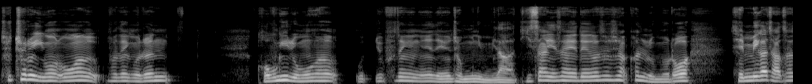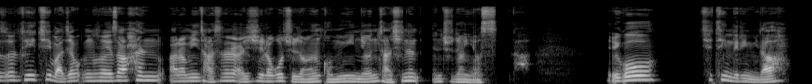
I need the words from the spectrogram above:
최초로 이번 오화 포생글은 거북이 루머가 포생의 내용 전문입니다. 니사 이사에 대해서 시작한 루머로 잼미가 자살을 트위치 마지막 방송에서 한 사람이 자살을 아시라고 주장하는 거북이년 자신은 주장이었습니다. 그리고 채팅들입니다.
